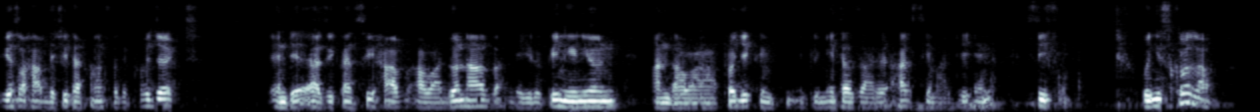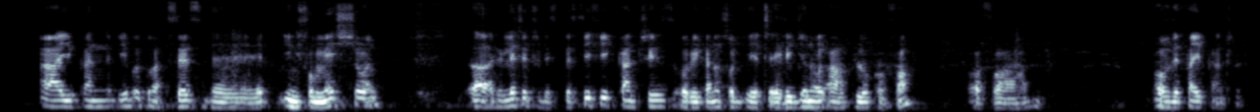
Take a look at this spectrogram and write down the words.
We also have the Twitter account for the project. And uh, as you can see, have our donors, the European Union, and our project implementers are RCMRD and CIFOR. When you scroll up, uh, you can be able to access the information uh, related to the specific countries, or you can also get a regional outlook of uh, of uh, of the five countries.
